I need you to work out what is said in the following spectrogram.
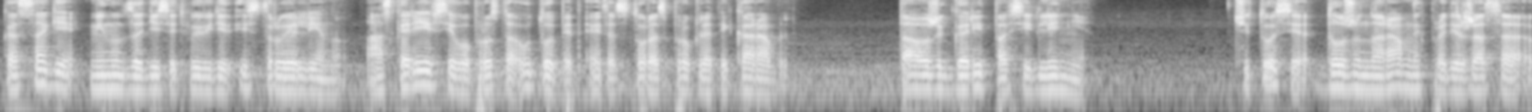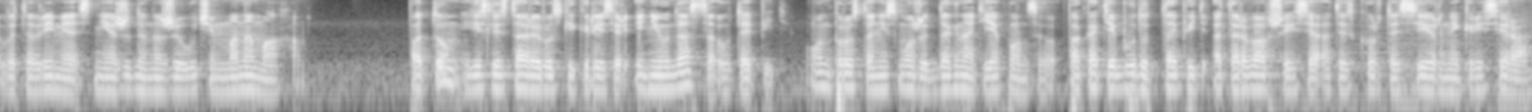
Касаги минут за 10 выведет из строя Лену, а скорее всего просто утопит этот сто раз проклятый корабль. Та уже горит по всей длине. Читосе должен на равных продержаться в это время с неожиданно живучим Мономахом. Потом, если старый русский крейсер и не удастся утопить, он просто не сможет догнать японцев, пока те будут топить оторвавшиеся от эскорта северные крейсера.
